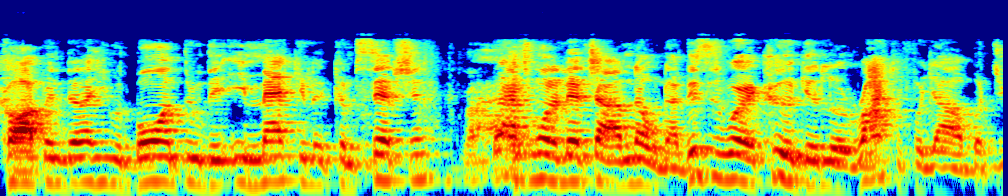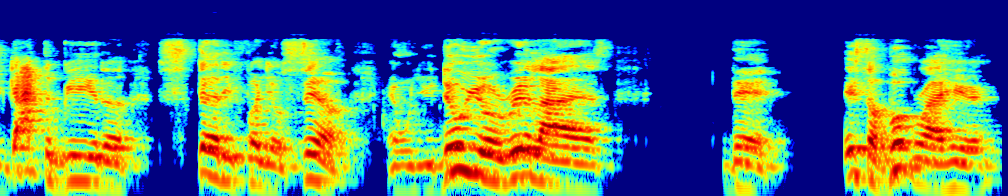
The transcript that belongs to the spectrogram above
carpenter. He was born through the Immaculate Conception. But I just want to let y'all know now, this is where it could get a little rocky for y'all, but you got to be able to study for yourself. And when you do, you'll realize that it's a book right here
